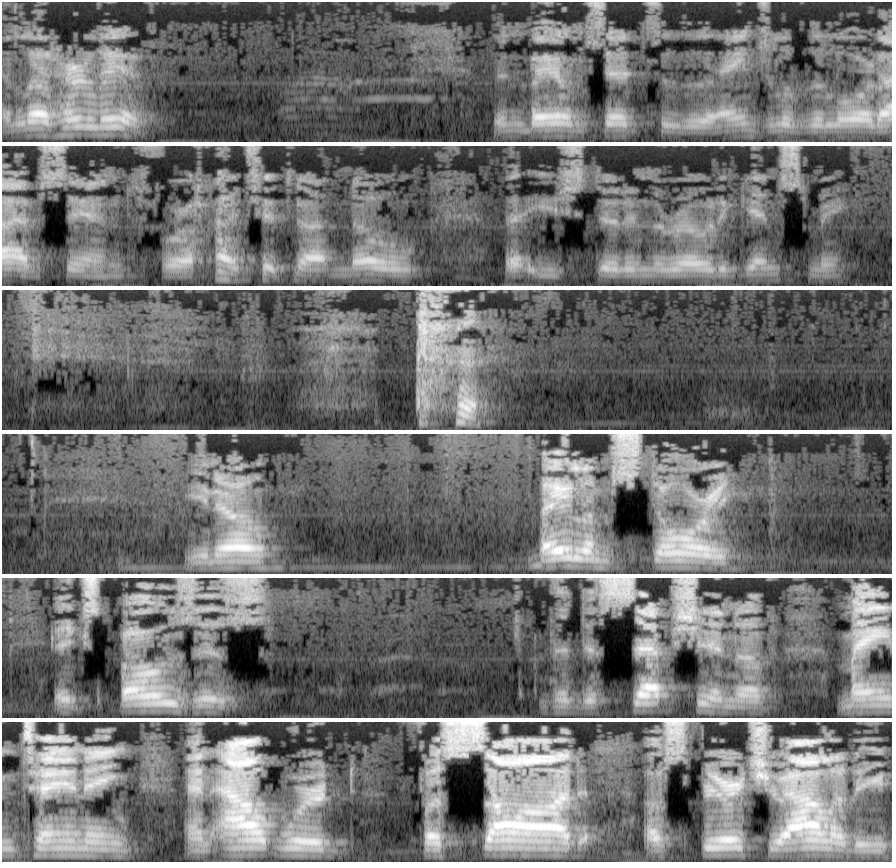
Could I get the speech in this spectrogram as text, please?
and let her live. Then Balaam said to the angel of the Lord, I have sinned, for I did not know that you stood in the road against me. you know, Balaam's story exposes the deception of maintaining an outward facade of spirituality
